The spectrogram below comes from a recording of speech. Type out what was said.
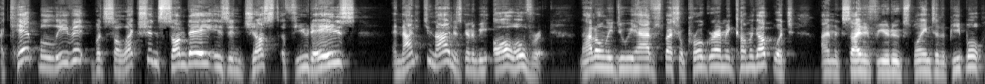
I can't believe it, but Selection Sunday is in just a few days, and 92.9 is going to be all over it. Not only do we have special programming coming up, which I'm excited for you to explain to the people,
